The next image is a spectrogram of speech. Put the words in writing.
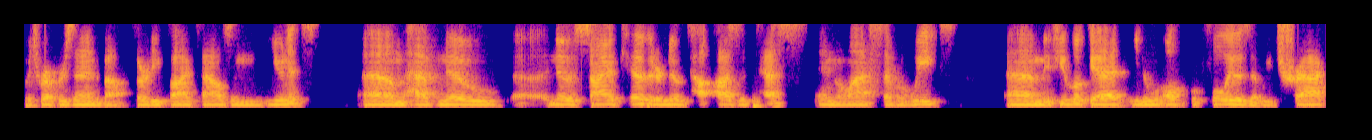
which represented about 35,000 units um, have no uh, no sign of COVID or no positive tests in the last several weeks. Um, if you look at you know all the portfolios that we track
